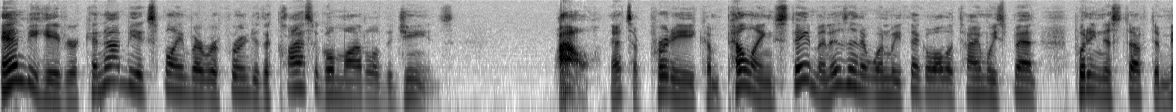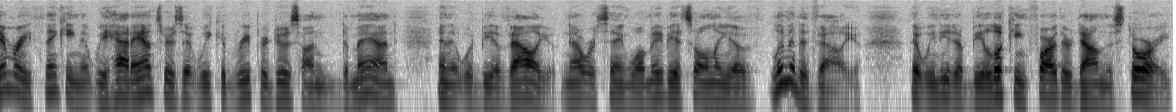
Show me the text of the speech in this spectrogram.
and behavior cannot be explained by referring to the classical model of the genes. Wow, that's a pretty compelling statement, isn't it, when we think of all the time we spent putting this stuff to memory thinking that we had answers that we could reproduce on demand and that would be of value. Now we're saying, well, maybe it's only of limited value, that we need to be looking farther down the story.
